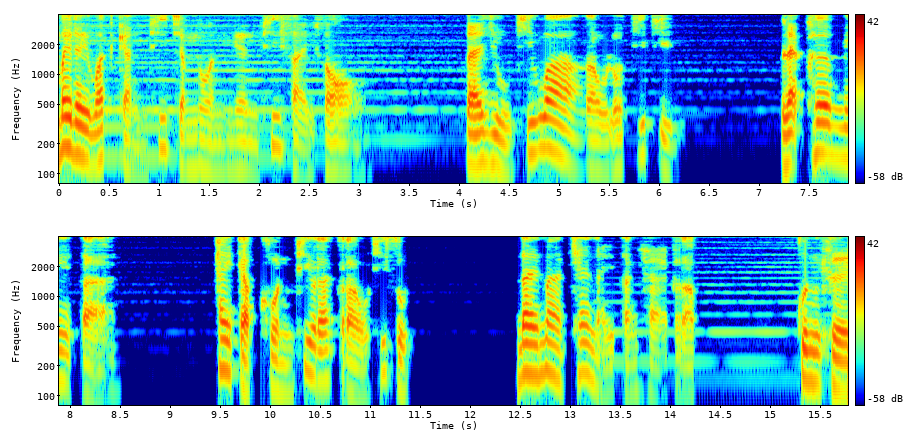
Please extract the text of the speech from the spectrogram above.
ไม่ได้วัดกันที่จำนวนเงินที่ใส่ซอง แต่อยู่ที่ว่าเราลดทิฐิ และเพิ่มเมตตา ให้กับคนที่รักเราที่สุด ได้มากแค่ไหนต่างหากครับ คุณเคย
